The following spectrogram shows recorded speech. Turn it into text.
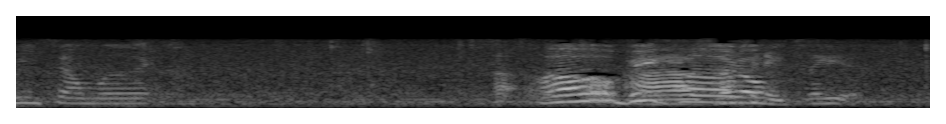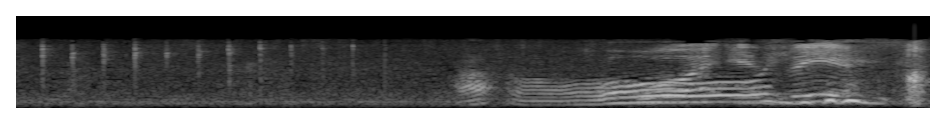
you so much. Uh-oh. Oh, big uh, puddle. Somebody see it. Uh-oh. What is this?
